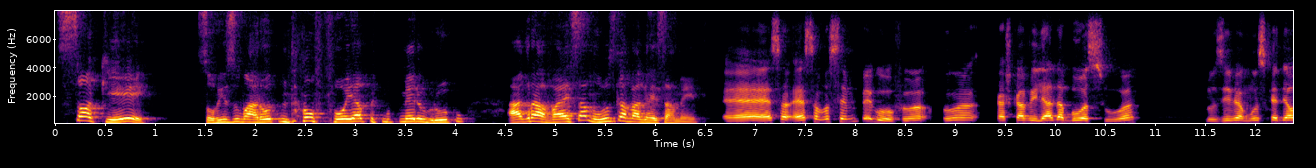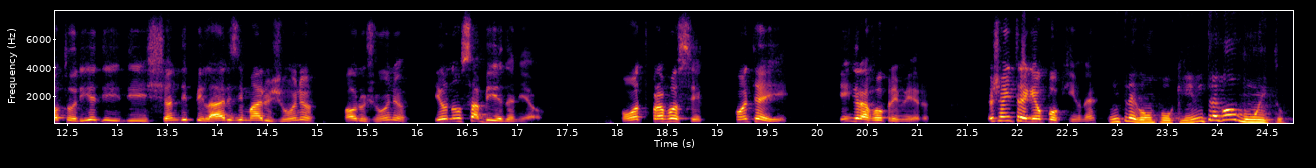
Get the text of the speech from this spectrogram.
Só que Sorriso Maroto não foi a, o primeiro grupo a gravar essa música, Wagner Sarmento. É, essa, essa você me pegou. Foi uma, foi uma cascavilhada boa sua. Inclusive, a música é de autoria de, de Xande de Pilares e Mário Júnior, Mauro Júnior. Eu não sabia, Daniel. Ponto para você. Conte aí. Quem gravou primeiro? Eu já entreguei um pouquinho, né? Entregou um pouquinho, entregou muito.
